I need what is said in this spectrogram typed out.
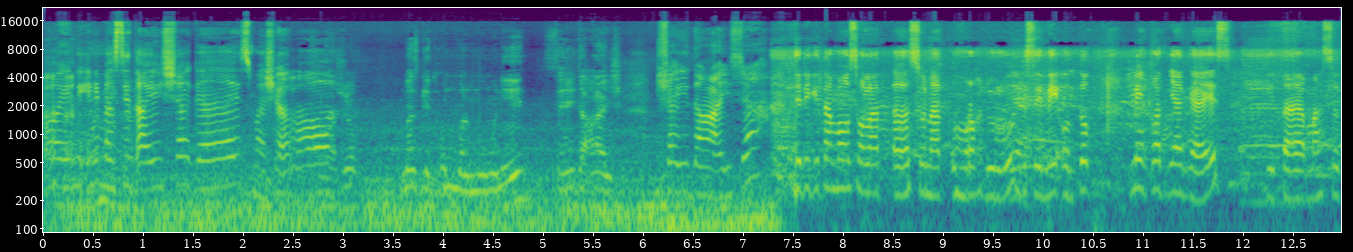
Oh ini ini Masjid Aisyah guys, masya Allah. Masjid Ummul Muminin. Sayyidah Aisyah. Sayyidah Aisyah. Jadi kita mau sholat uh, sunat umroh dulu yeah. di sini untuk mikotnya guys. Kita masuk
